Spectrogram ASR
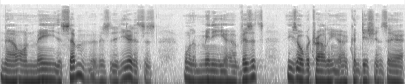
Now, on May the 7th, visited here. This is one of many uh, visits. These overcrowding uh, conditions, they're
